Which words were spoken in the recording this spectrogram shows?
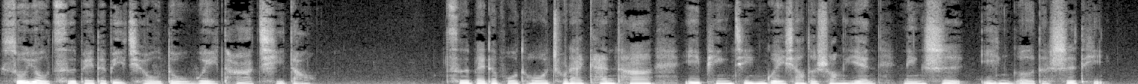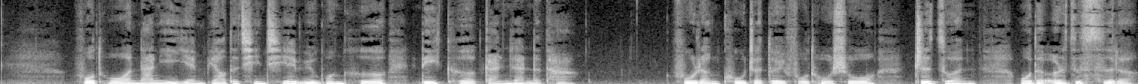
所有慈悲的比丘都为他祈祷。慈悲的佛陀出来看她，以平静微笑的双眼凝视婴儿的尸体。佛陀难以言表的亲切与温和，立刻感染了他。妇人哭着对佛陀说：“至尊，我的儿子死了，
